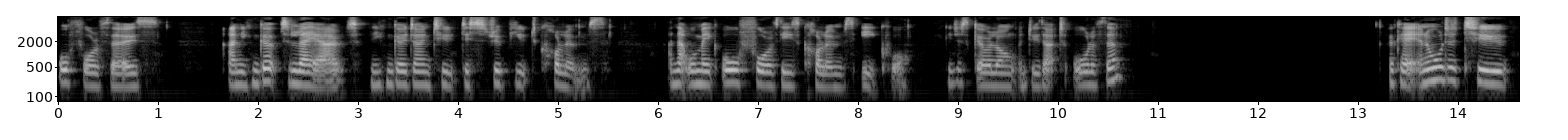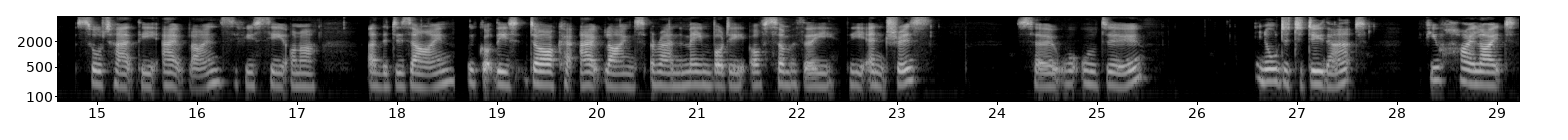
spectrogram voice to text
all four of those, and you can go up to layout and you can go down to distribute columns and that will make all four of these columns equal. You can just go along and do that to all of them. Okay, in order to sort out the outlines, if you see on our the design, we've got these darker outlines around the main body of some of the, the entries. So what we'll do, in order to do that, if you highlight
